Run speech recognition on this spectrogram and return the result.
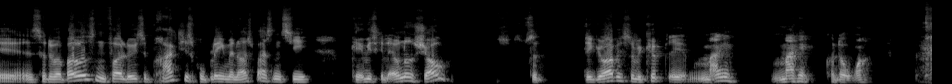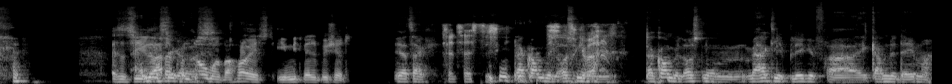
Øh, så det var både sådan for at løse praktisk problem, men også bare sådan at sige, okay, vi skal lave noget sjovt. Så det gjorde vi, så vi købte øh, mange, mange kondomer. altså det er cigaretter sikkert kondomer var højst i mit valgbudget. Ja, tak. fantastisk. Der kom vel også nogle, være. der kom vel også nogle mærkelige blikke fra øh, gamle damer.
